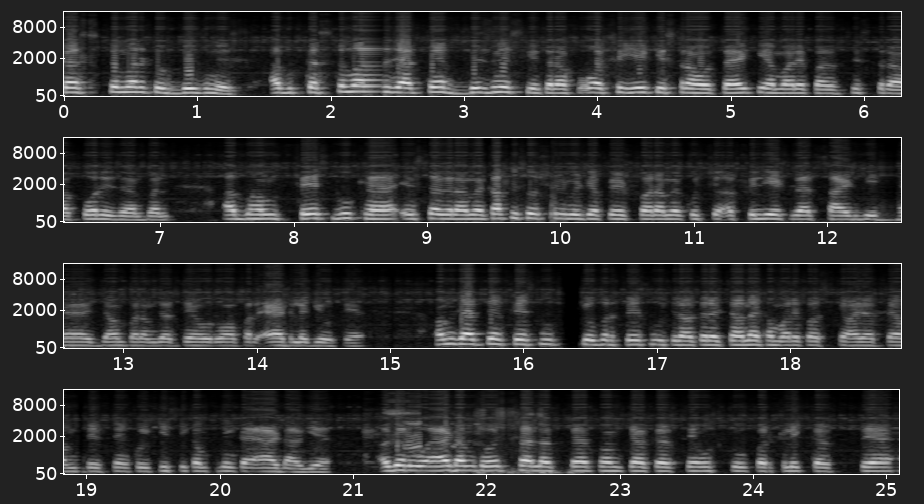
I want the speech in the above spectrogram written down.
customer to business अब कस्टमर जाते हैं बिज़नेस की तरफ़। वो अच्छा ये किस तरह होता है कि हमारे पास जिस तरह फॉर एग्जांपल अब हम फेसबुक है इंस्टाग्राम है, काफ़ी सोशल मीडिया प्लेटफॉर्म है, कुछ अफिलियट वेबसाइट भी है, जहाँ पर हम जाते हैं और वहाँ पर ऐड लगे होते हैं। हम जाते हैं फेसबुक के ऊपर फेसबुक चलाकर अचानक हमारे पास क्या आ जाता है, हम देखते हैं कोई किसी कंपनी का ऐड आ गया। अगर वो ऐड हमको अच्छा लगता है तो हम क्या करते हैं, उसके ऊपर क्लिक करते हैं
